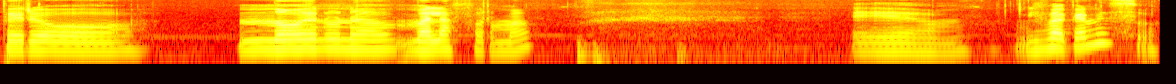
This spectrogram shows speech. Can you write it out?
pero no en una mala forma. Eh, y es bacán eso.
